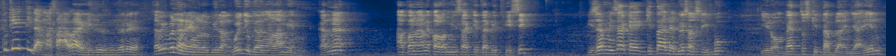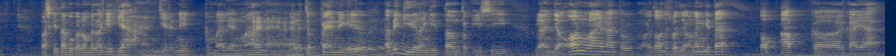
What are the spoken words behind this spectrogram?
tuh kayak tidak masalah gitu sebenarnya. Tapi benar yang lu bilang, gue juga ngalamin. Karena apa namanya kalau misal kita duit fisik, bisa misal kayak kita ada duit 100 ribu di dompet terus kita belanjain pas kita buka dompet lagi ya anjir ini kembali yang kemarin ya yang ada cepet nih gitu. Iya. Tapi giliran kita untuk isi belanja online atau otomatis belanja online kita top up ke kayak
